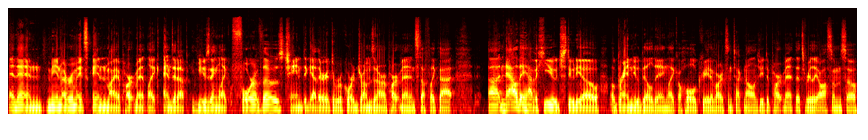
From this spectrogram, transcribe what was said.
and then me and my roommates in my apartment like ended up using like four of those chained together to record drums in our apartment and stuff like that uh, now they have a huge studio, a brand new building, like a whole creative arts and technology department that's really awesome. So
